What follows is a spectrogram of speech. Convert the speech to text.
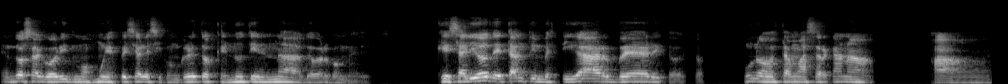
en dos algoritmos muy especiales y concretos que no tienen nada que ver con medios. Que salió de tanto investigar, ver y todo eso. Uno está más cercano a-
